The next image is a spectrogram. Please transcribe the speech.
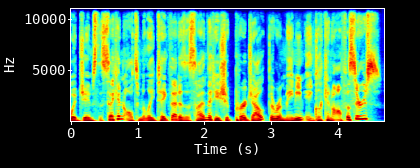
would James II ultimately take that as a sign that he should purge out the remaining Anglican officers?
